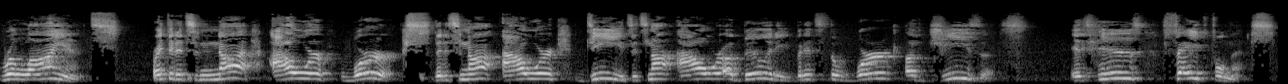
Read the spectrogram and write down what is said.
reliance right? That it's not our works, that it's not our deeds, it's not our ability, but it's the work of Jesus. It's His faithfulness.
